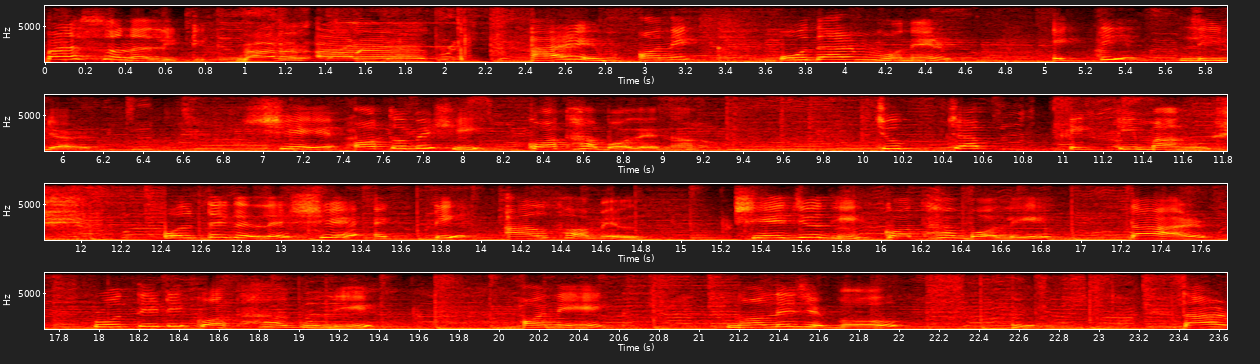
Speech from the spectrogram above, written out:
পার্সোনালিটি আর! এম অনেক উদার মনের একটি লিডার সে অত বেশি কথা বলে না। চুপচাপ একটি মানুষ। বলতে গেলে সে একটি আলফা মেল। সে যদি কথা বলে তার প্রতিটি কথাগুলি অনেক নলেজেবল তার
